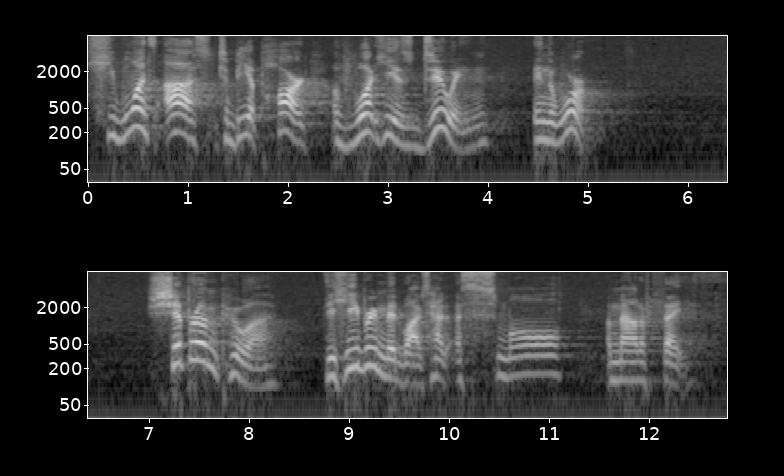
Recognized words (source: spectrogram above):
He wants us to be a part of what He is doing in the world. Shiphrah and Puah, the Hebrew midwives, had a small amount of faith.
